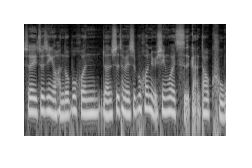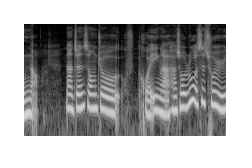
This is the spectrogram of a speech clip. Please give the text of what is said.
所以最近有很多不婚人士，特别是不婚女性，为此感到苦恼。那真松就回应了，他说：“如果是出于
